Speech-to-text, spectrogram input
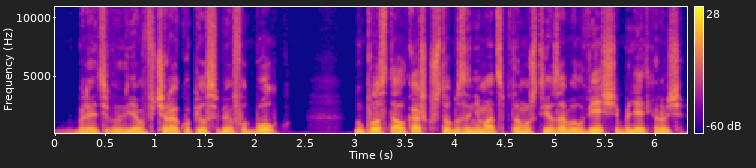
блядь, я вчера купил себе футболку, ну, просто алкашку, чтобы заниматься, потому что я забыл вещи, блядь, короче.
